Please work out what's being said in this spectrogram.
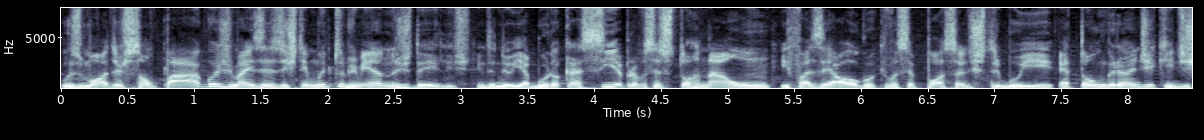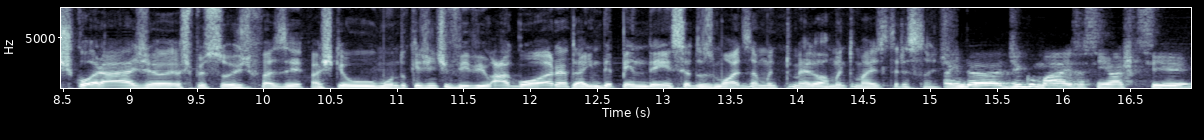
os modders são pagos, mas existem muito menos deles, entendeu? E a burocracia pra você se tornar um e fazer algo que você possa distribuir é tão grande que descoraja as pessoas de fazer. Acho que o mundo que a gente vive agora, da independência dos mods, é muito melhor, muito mais interessante. Ainda digo mais, assim, eu acho que se,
